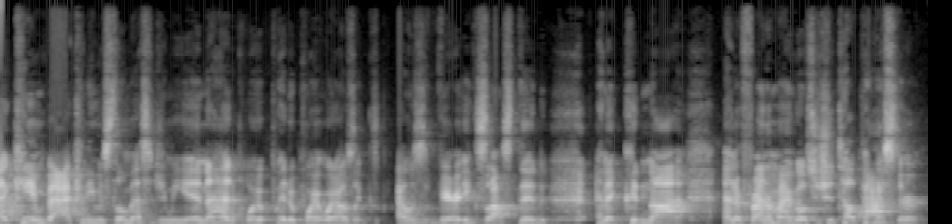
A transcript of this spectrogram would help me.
I came back and he was still messaging me, and I had hit a point where I was like, I was very exhausted and I could not. And a friend of mine goes, "You should tell Pastor."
